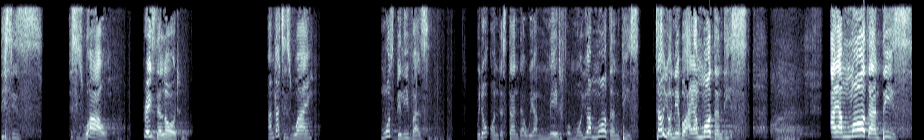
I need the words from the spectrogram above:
this is this is wow. Praise the Lord. And that is why most believers we don't understand that we are made for more. You are more than this. Tell your neighbor, I am more than this. I am more than this.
